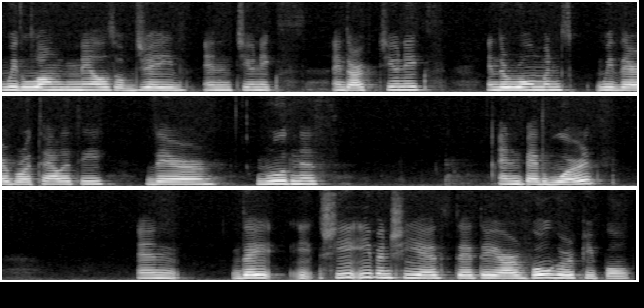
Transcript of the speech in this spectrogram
with long nails of jade and tunics and dark tunics, and the Romans with their brutality, their rudeness and bad words. and they she even she adds that they are vulgar people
